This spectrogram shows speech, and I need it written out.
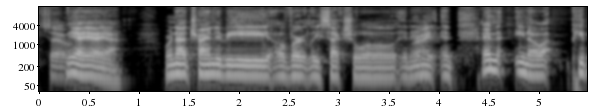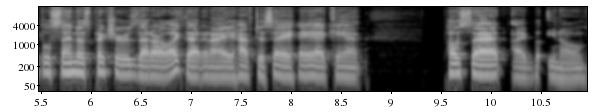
So, yeah yeah yeah we're not trying to be overtly sexual in any and and you know people send us pictures that are like that and I have to say hey I can't post that i you know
